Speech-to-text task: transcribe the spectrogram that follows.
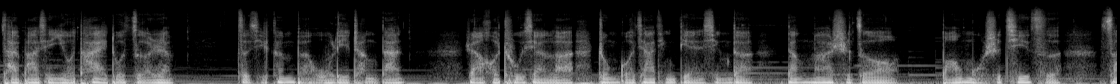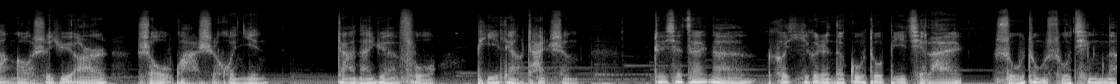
才发现有太多责任，自己根本无力承担，然后出现了中国家庭典型的。当妈是择偶，保姆是妻子，丧偶是育儿，守寡式婚姻，渣男怨妇批量产生。这些灾难和一个人的孤独比起来，孰重孰轻呢？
